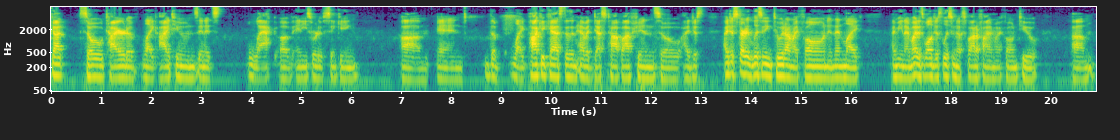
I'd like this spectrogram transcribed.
got so tired of like iTunes and its lack of any sort of syncing. Um and the like Pocket Cast doesn't have a desktop option so I just I just started listening to it on my phone, and then like, I mean, I might as well just listen to Spotify on my phone too. Um,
